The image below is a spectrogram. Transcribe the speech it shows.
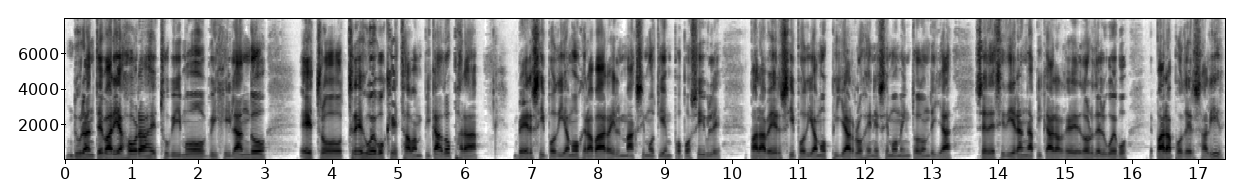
Durante varias horas estuvimos vigilando estos tres huevos que estaban picados para ver si podíamos grabar el máximo tiempo posible para ver si podíamos pillarlos en ese momento donde ya se decidieran a picar alrededor del huevo para poder salir.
